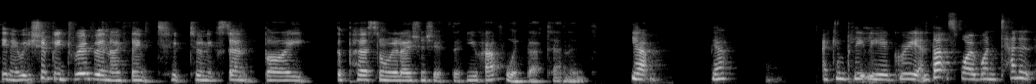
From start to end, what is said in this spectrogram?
you know, it should be driven, I think, to, to an extent by the personal relationship that you have with that tenant. Yeah. Yeah. I completely agree. And that's why when tenant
